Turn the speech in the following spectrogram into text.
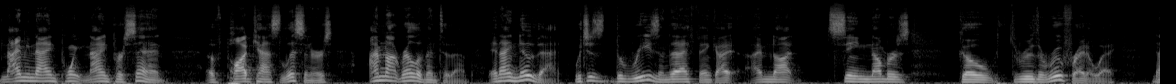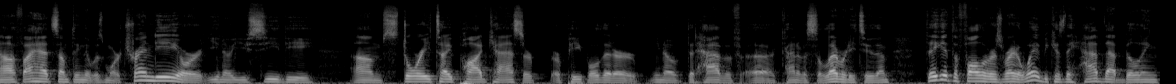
99.9% of podcast listeners, I'm not relevant to them. And I know that, which is the reason that I think I, I'm not seeing numbers go through the roof right away. Now, if I had something that was more trendy or, you know, you see the, um, story type podcasts or, or people that are you know that have a, a, kind of a celebrity to them they get the followers right away because they have that building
